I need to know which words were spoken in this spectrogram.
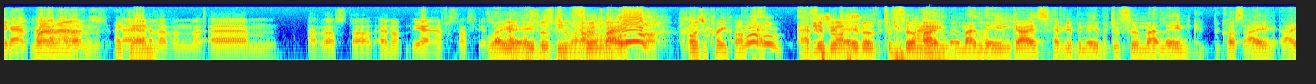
intact. can. I got 11, I uh, can. 11 um, nether stars. Uh, no, yeah, nether stars. Yes. Were you I got able 15 to right film now. my? Oh, it's a creeper. Have you been able to film my my lane, guys? Have you been able to film my lane? Because I I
